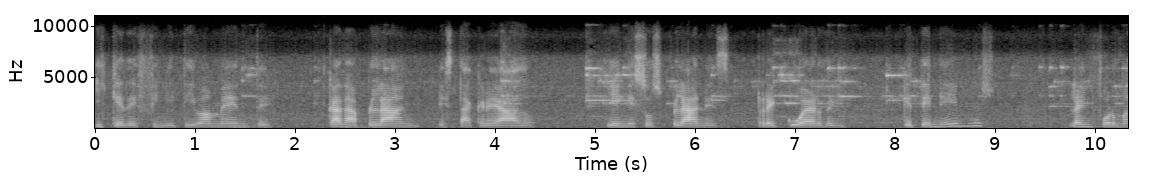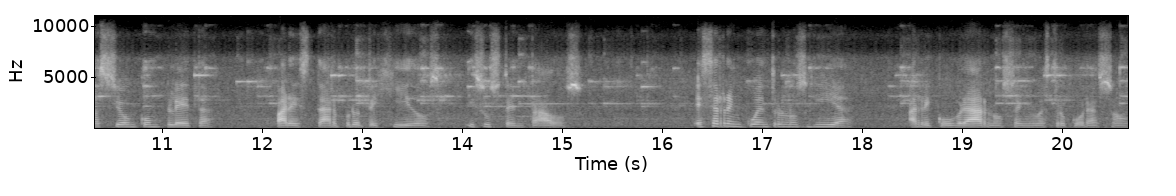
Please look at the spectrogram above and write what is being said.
y que definitivamente cada plan está creado y en esos planes recuerden que tenemos la información completa para estar protegidos y sustentados. Ese reencuentro nos guía a recobrarnos en nuestro corazón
